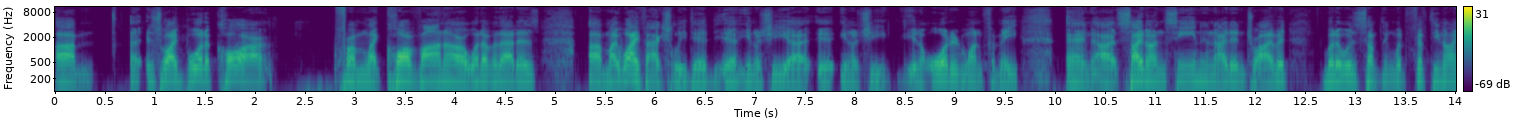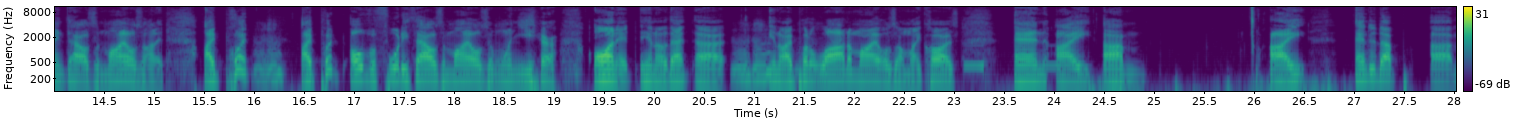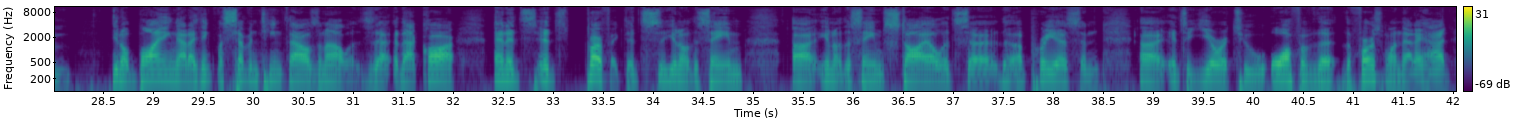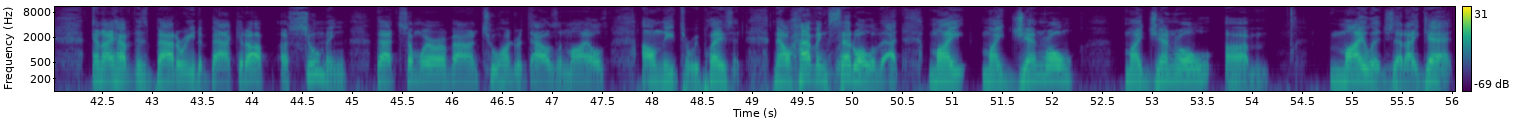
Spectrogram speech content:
um, uh, so I bought a car from like Carvana or whatever that is. Uh, my wife actually did. Uh, you know, she uh, you know she you know ordered one for me, and uh, sight unseen, and I didn't drive it, but it was something with fifty nine thousand miles on it. I put mm-hmm. I put over forty thousand miles in one year on it. You know that uh, mm-hmm. you know I put a mm-hmm. lot of miles on my cars, and I um, I ended up um, you know buying that I think for seventeen thousand dollars that that car, and it's it's perfect. It's you know the same. Uh, you know the same style. It's uh, a Prius, and uh, it's a year or two off of the the first one that I had, and I have this battery to back it up, assuming that somewhere around two hundred thousand miles I'll need to replace it. Now, having said all of that, my my general my general um, mileage that I get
